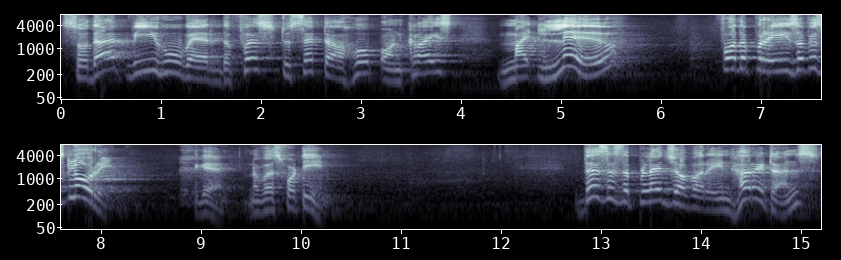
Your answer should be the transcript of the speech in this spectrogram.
So that we who were the first to set our hope on Christ might live for the praise of His glory. Again, now verse 14. This is the pledge of our inheritance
